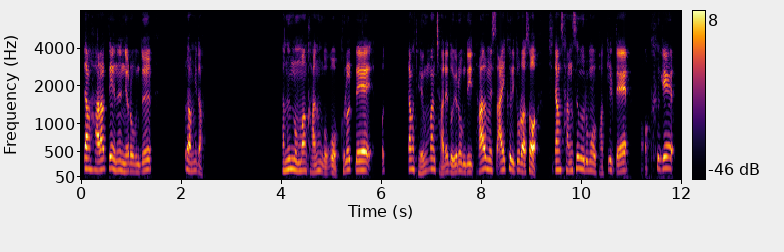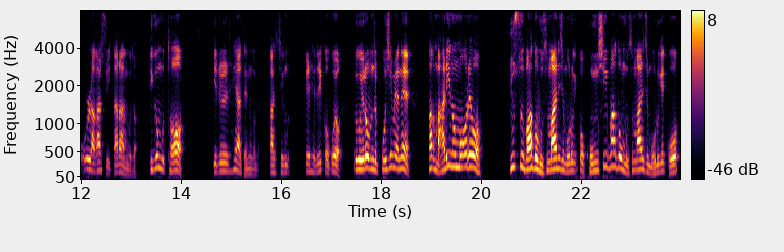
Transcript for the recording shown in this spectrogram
시장 하락 때는 여러분들 합니다. 가는 놈만 가는 거고 그럴 때 어, 시장 대응만 잘해도 여러분들이 다음에 사이클이 돌아서 시장 상승 흐름으로 바뀔 때 어, 크게 올라갈 수 있다라는 거죠. 지금부터 준비를 해야 되는 겁니다. 아, 지금부터 준비를 해드릴 거고요. 그리고 여러분들 보시면은 막 말이 너무 어려워. 뉴스 봐도 무슨 말인지 모르겠고 공시 봐도 무슨 말인지 모르겠고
